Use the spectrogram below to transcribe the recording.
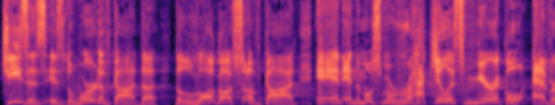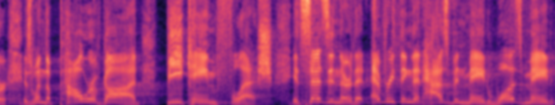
Jesus is the Word of God, the, the Logos of God. And, and the most miraculous miracle ever is when the power of God became flesh. It says in there that everything that has been made was made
